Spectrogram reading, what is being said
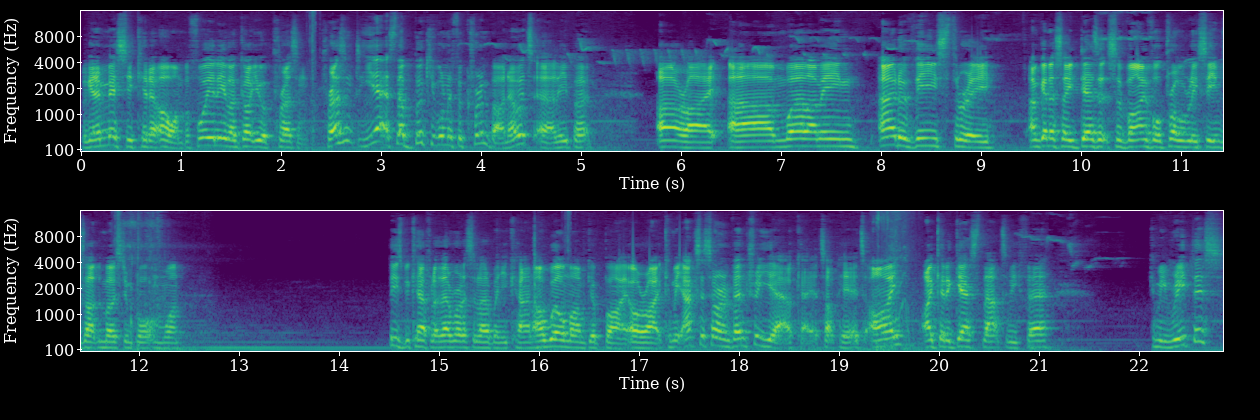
We're gonna miss you, kiddo. Oh, and before you leave, I got you a present. A present? Yeah, it's that book you wanted for Crimbo. I know it's early, but Alright, um, well, I mean, out of these three, I'm gonna say Desert Survival probably seems like the most important one. Please be careful out there, run us aloud when you can. I will, Mom, goodbye. Alright, can we access our inventory? Yeah, okay, it's up here. It's I. I could have guessed that, to be fair. Can we read this?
